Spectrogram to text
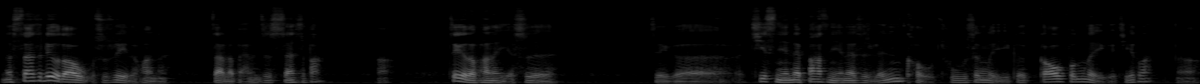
那三十六到五十岁的话呢，占了百分之三十八，啊，这个的话呢也是这个七十年代、八十年代是人口出生的一个高峰的一个阶段啊。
